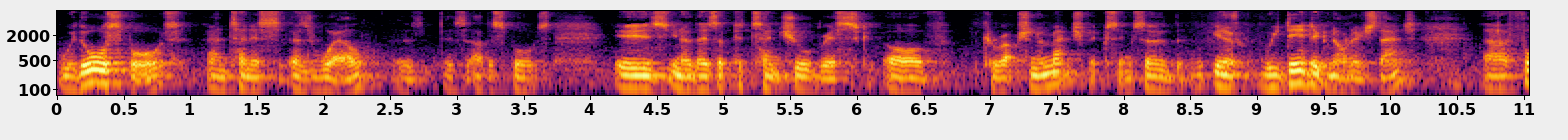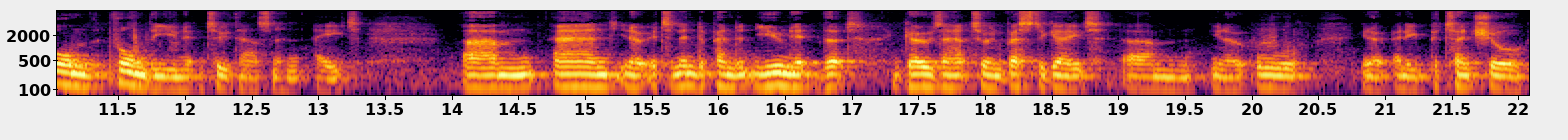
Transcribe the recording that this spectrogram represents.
with all sport and tennis as well as, as other sports, is, you know, there's a potential risk of corruption and match fixing. So, you know, we did acknowledge that, formed, formed the unit in 2008. Um, and you know it's an independent unit that goes out to investigate um, you know all you know any potential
